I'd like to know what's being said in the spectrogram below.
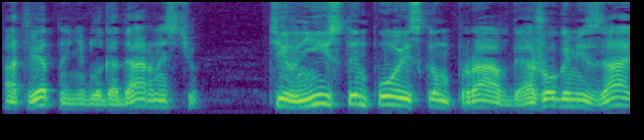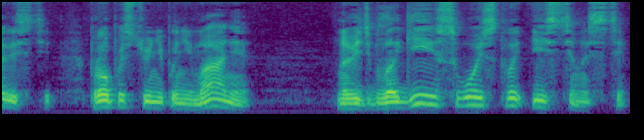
ответной неблагодарностью, тернистым поиском правды, ожогами зависти, пропастью непонимания. Но ведь благие свойства истинности,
